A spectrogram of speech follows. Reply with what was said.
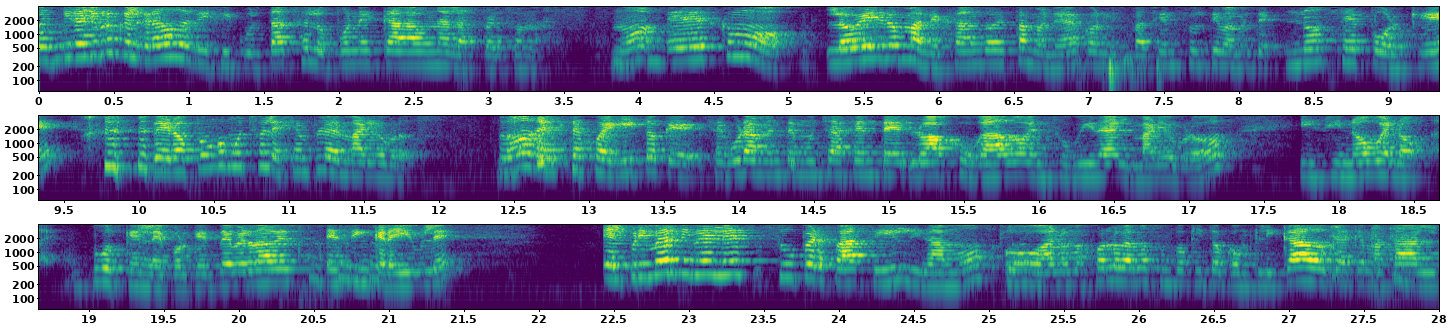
Pues mira, yo creo que el grado de dificultad se lo pone cada una de las personas. ¿no? Es como, lo he ido manejando de esta manera con mis pacientes últimamente, no sé por qué, pero pongo mucho el ejemplo de Mario Bros. ¿no? De este jueguito que seguramente mucha gente lo ha jugado en su vida, el Mario Bros. Y si no, bueno, búsquenle, porque de verdad es, es increíble. El primer nivel es súper fácil, digamos, o a lo mejor lo vemos un poquito complicado, que hay que matar,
